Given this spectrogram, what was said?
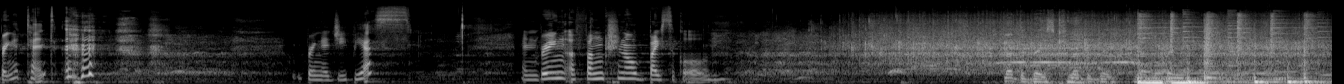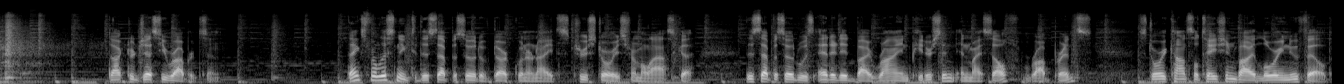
bring a tent. bring a GPS. And bring a functional bicycle. Let the bass kick. Dr. Jesse Robertson. Thanks for listening to this episode of Dark Winter Nights True Stories from Alaska. This episode was edited by Ryan Peterson and myself, Rob Prince. Story consultation by Lori Neufeld.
